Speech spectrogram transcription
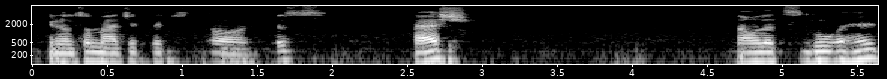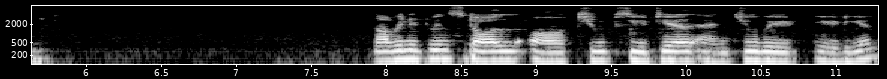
You can also match it with uh, this hash. Now let's go ahead. Now we need to install uh, kubectl and kube adm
